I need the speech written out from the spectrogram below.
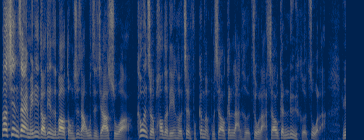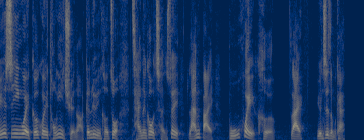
那现在美丽岛电子报董事长吴子嘉说啊，柯文哲抛的联合政府根本不是要跟蓝合作啦，是要跟绿合作啦。原因是因为阁魁同意权啊，跟绿营合作才能够成，所以蓝白不会合。来，原之怎么看？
